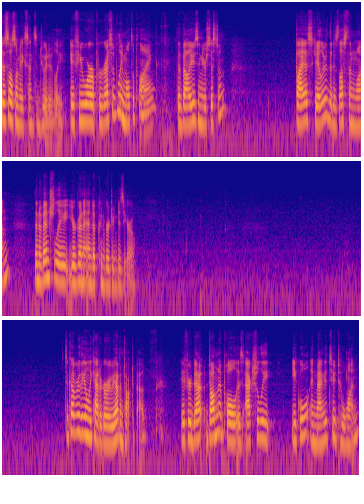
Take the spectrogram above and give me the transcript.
This also makes sense intuitively. If you are progressively multiplying the values in your system by a scalar that is less than 1, then eventually you're going to end up converging to 0. To cover the only category we haven't talked about, if your dominant pole is actually equal in magnitude to 1,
